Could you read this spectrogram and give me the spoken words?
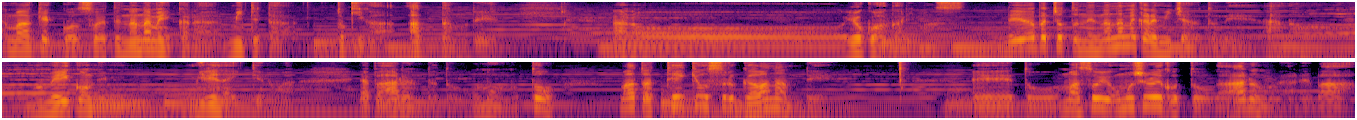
まあ結構そうやって斜めから見てた時があったので、あのーよくわかります。で、やっぱちょっとね、斜めから見ちゃうとね、あのーのめり込んで見れないっていうのがやっぱあるんだと思うのと、まあ、あとは提供する側なんで、えっ、と、まあそういう面白いことがあるのであれば、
